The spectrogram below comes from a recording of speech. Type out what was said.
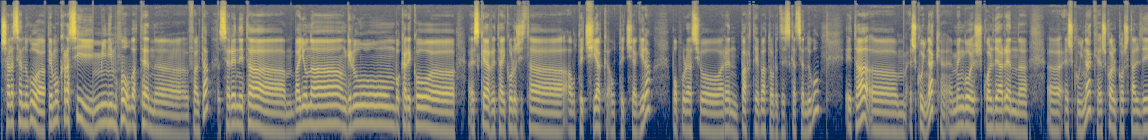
Saratzen dugu, uh, demokrazi minimo baten uh, falta. Zeren eta uh, Bayona, Angelu, Bokareko uh, esker eta ekologista autetxiak, autetxiak gira. Populazioaren parte bat ordezkatzen dugu. Eta um, eskuinak, mengo eskualdearen uh, eskuinak, eskual kostalde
